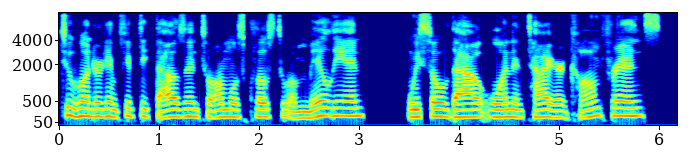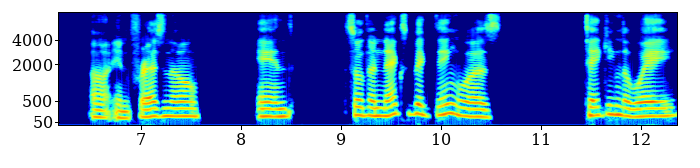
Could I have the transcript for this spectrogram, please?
250,000 to almost close to a million. We sold out one entire conference uh, in Fresno. And so the next big thing was taking the way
